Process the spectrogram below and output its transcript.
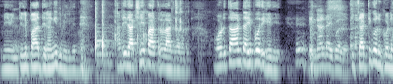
మేము ఇంటిని పాత తినంగా ఇది మిగిలింది. అంటే ఇది అక్షయ పాత్ర లాంటిది అన్నమాట. వండుతా అంటే అయిపోదు ఇది. తింటే అయిపోదు. ఈ చట్టి కొనుక్కోండి.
